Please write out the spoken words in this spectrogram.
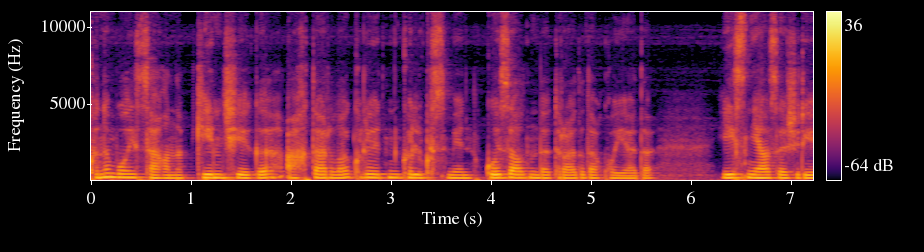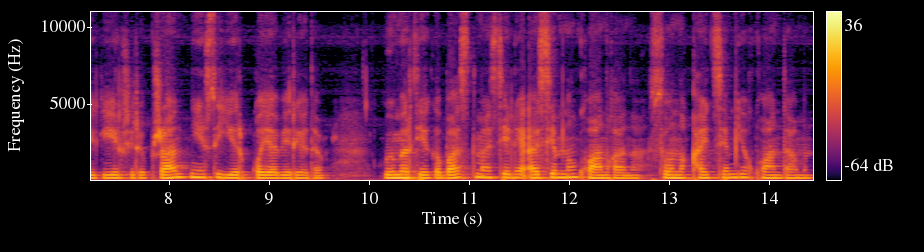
Күні бойы сағынып келіншегі ақтарыла күлетін күлкісімен көз алдында тұрады да қояды. Есіне алса жүрегі елжіреп жан дүниесі еріп қоя береді. Өмірдегі басты мәселе әсемнің қуанғаны. Соны қайтсем де қуантамын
